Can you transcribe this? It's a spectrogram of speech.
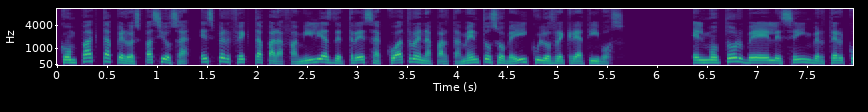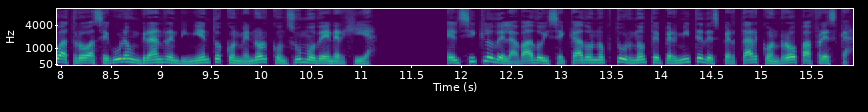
Compacta pero espaciosa, es perfecta para familias de 3 a 4 en apartamentos o vehículos recreativos. El motor BLC Inverter 4 asegura un gran rendimiento con menor consumo de energía. El ciclo de lavado y secado nocturno te permite despertar con ropa fresca.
